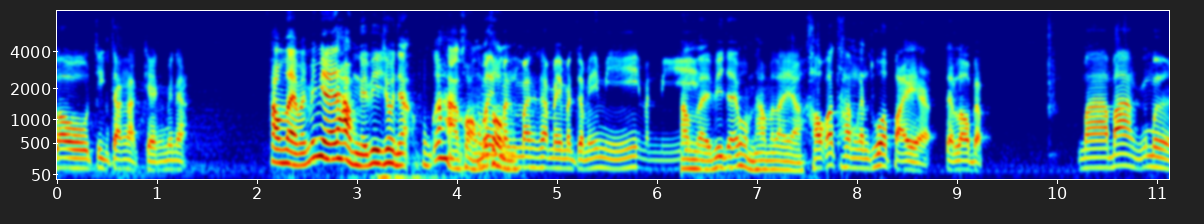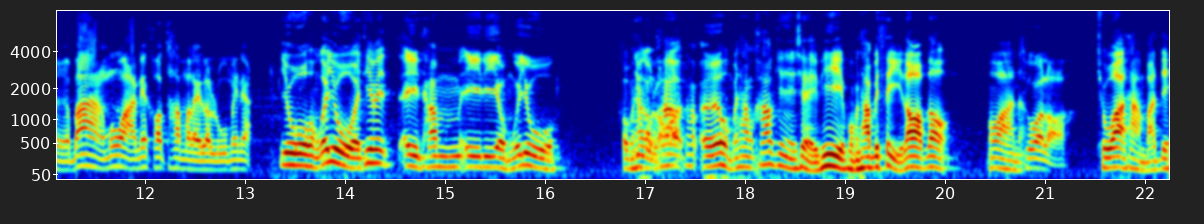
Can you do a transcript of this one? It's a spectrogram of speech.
เราจริงจังอัดแกงไหมเนี่ยทำอะไรมันไม่มีอะไรทำไงพี่ช่วงเนี้ยผมก็หาของทำมาไมส่งมันมันทำไมมันจะไม่มีมันมีทำอะไรพี่จะให้ผมทำอะไรอะเขาก็ทำกันทั่วไปอะแต่เราแบบมาบ้างเหม่อบ้างเมื่อวานเนี่ยเขาทำอะไรเรารู้ไหมเนี่ย อยู่ผมก็อยู่ไอ้ที่ไปไอ้ทำเอดีผมก็อยู่ ผมทำอยู่กับเหรอ ข้าวทำเออผมไปทำข้าวกินเฉยๆพี่ผมทำไปสี่รอบแล้วเมื่อวานอะชั่วเหรอชัวร์ถามบัสดิ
